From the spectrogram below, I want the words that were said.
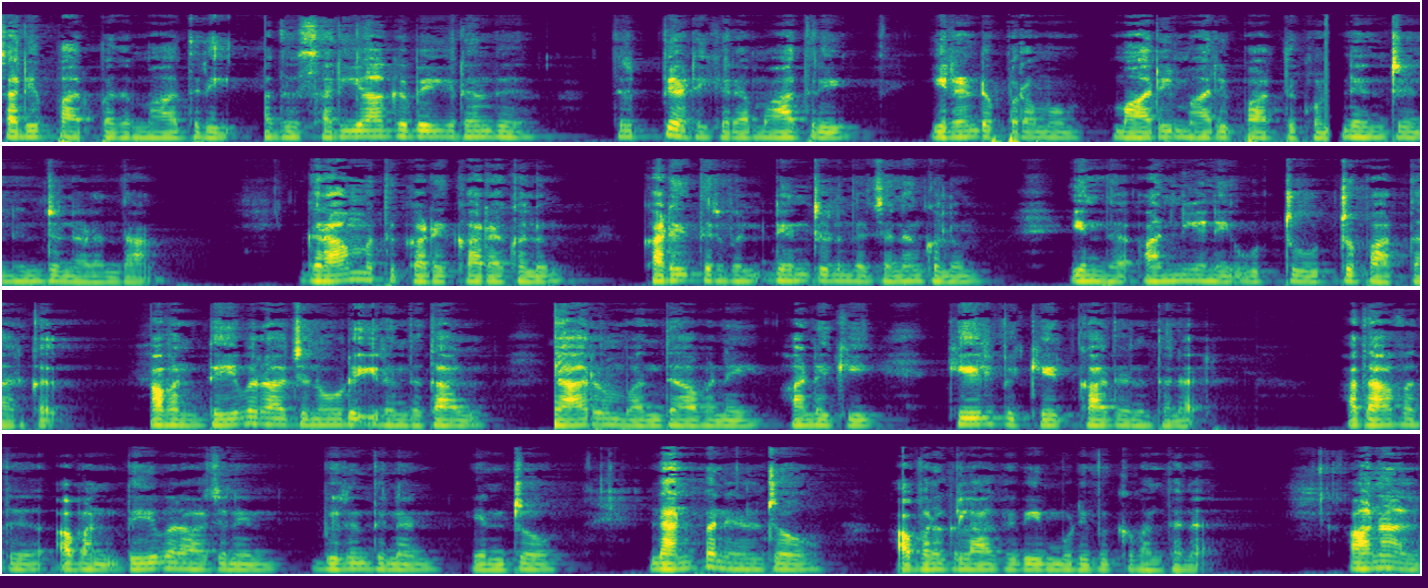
சரிபார்ப்பது மாதிரி அது சரியாகவே இருந்து திருப்தி அடைகிற மாதிரி இரண்டு புறமும் மாறி மாறி பார்த்து கொண்டு நின்று நின்று நடந்தான். கிராமத்து கடைக்காரர்களும் கடை தெருவில் நின்றிருந்த ஜனங்களும் இந்த அந்நியனை உற்று உற்று பார்த்தார்கள். அவன் தேவராஜனோடு இருந்ததால் யாரும் வந்து அவனை அணுகி கேள்வி கேட்காதிருந்தனர். அதாவது அவன் தேவராஜனின் விருந்தினன் என்றோ நண்பன் என்றோ அவர்களாகவே முடிவுக்கு வந்தனர் ஆனால்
